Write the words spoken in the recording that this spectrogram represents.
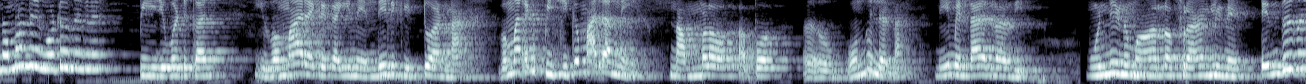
നമ്മളെന്തിനാ ഇങ്ങോട്ട് വന്നിങ്ങനെ പിരിവെടുക്കാൻ ഇവന്മാരെയൊക്കെ കയ്യിൽ നിന്ന് എന്തേലും കിട്ടും അണ്ണ. ഇവന്മാരൊക്കെ പിശുക്കന്മാരാന്നേ. നമ്മളോ? അപ്പോൾ ഒന്നുമില്ല അണ്ണ. നീ മിണ്ടായിരുന്നാ മതി. മുന്നിൽ നിന്ന് മാറണം ഫ്രാങ്ക്ലിനെ. എന്തെന്ന്?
